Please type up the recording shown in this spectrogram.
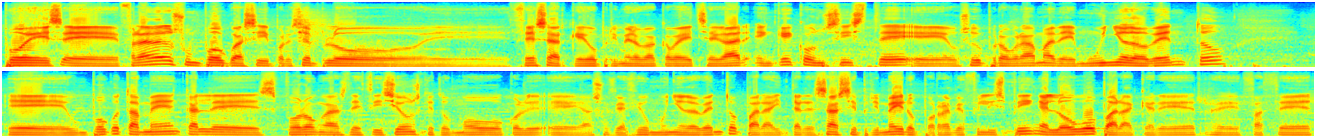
Pois, eh, falándonos un pouco así, por exemplo, eh, César, que é o primeiro que acaba de chegar, en que consiste eh, o seu programa de Muño do Vento eh, un pouco tamén cales foron as decisións que tomou eh, a Asociación Muño do Vento para interesarse primeiro por Radio Filispín e logo para querer eh, facer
